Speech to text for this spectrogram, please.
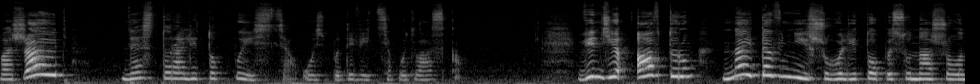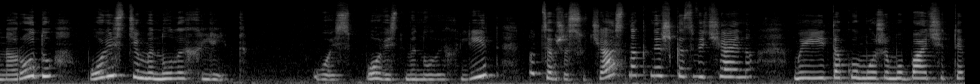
вважають Нестора Літописця. Ось подивіться, будь ласка. Він є автором найдавнішого літопису нашого народу повісті минулих літ. Ось повість минулих літ. Ну, це вже сучасна книжка, звичайно, ми її таку можемо бачити.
